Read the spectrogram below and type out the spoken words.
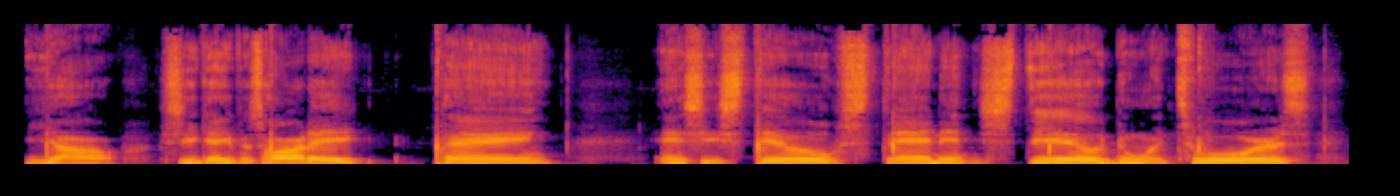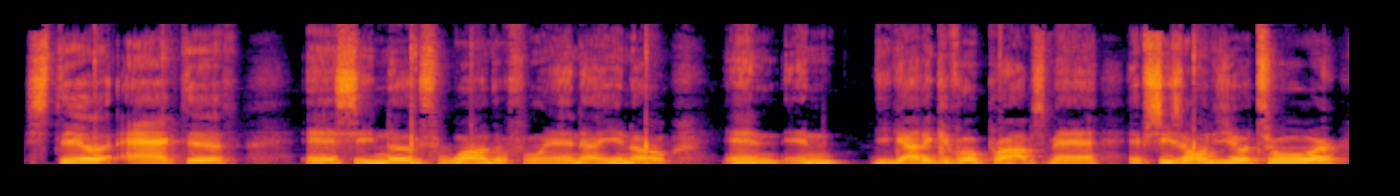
y'all. She gave us heartache, pain, and she's still standing, still doing tours, still active, and she looks wonderful. And uh, you know, and and you gotta give her props, man. If she's on your tour,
